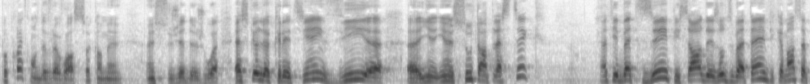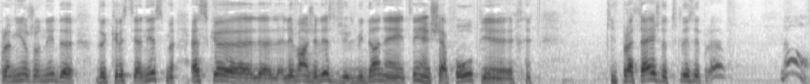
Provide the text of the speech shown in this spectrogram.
Pourquoi qu'on devrait voir ça comme un, sujet de joie? Est-ce que le chrétien vit, euh, il, y a, un soute en plastique? Quand il est baptisé, puis il sort des eaux du baptême, puis commence sa première journée de, christianisme, est-ce que euh, l'évangéliste lui donne un, chapeau, puis qu'il protège de toutes les épreuves? Non.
